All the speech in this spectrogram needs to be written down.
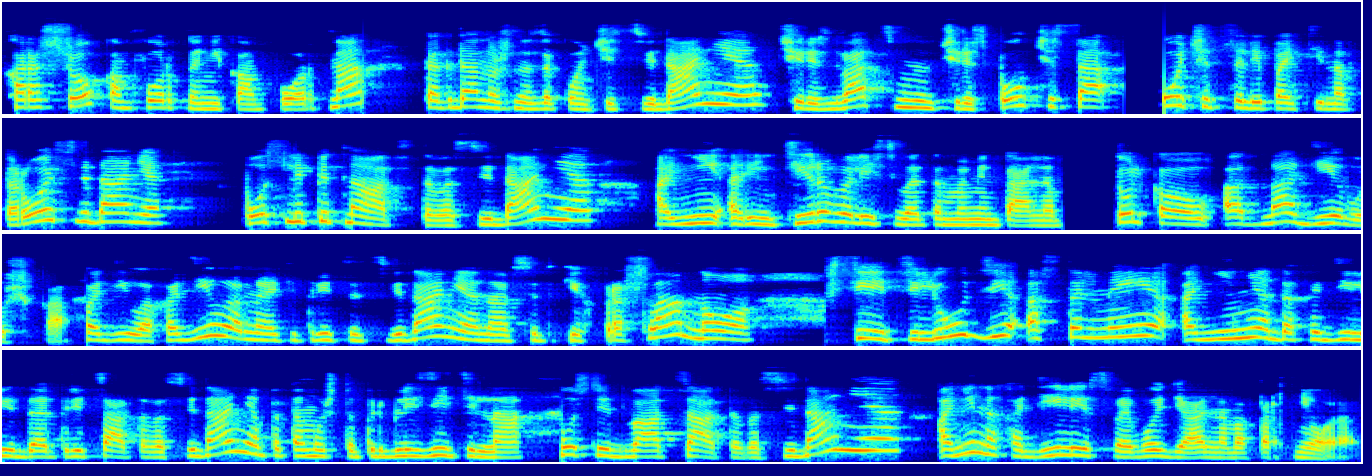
хорошо, комфортно, некомфортно, когда нужно закончить свидание, через 20 минут, через полчаса, хочется ли пойти на второе свидание. После 15 свидания они ориентировались в этом моментально только одна девушка ходила-ходила на эти 30 свиданий, она все-таки их прошла, но все эти люди, остальные, они не доходили до 30-го свидания, потому что приблизительно после 20-го свидания они находили своего идеального партнера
